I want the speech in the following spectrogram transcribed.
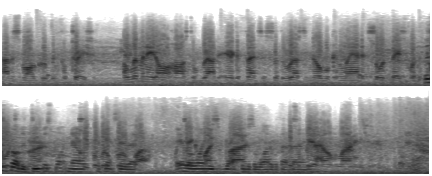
not a small group infiltration. Eliminate all hostile ground-to-air defenses so the rest of Noble can land at Sword Base for the This is probably the deepest one. No, I can't say that. Halo 1 by you just walk into the water without This'll dying. be a hell of a lot easier.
